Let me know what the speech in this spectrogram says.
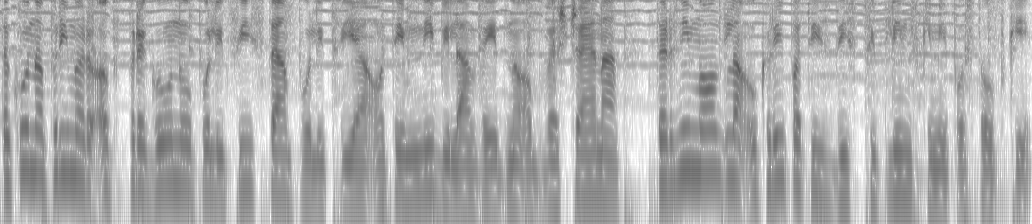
tako naprimer ob pregonu policista policija o tem ni bila vedno obveščena ter ni mogla ukrepati z disciplinskimi postopki.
